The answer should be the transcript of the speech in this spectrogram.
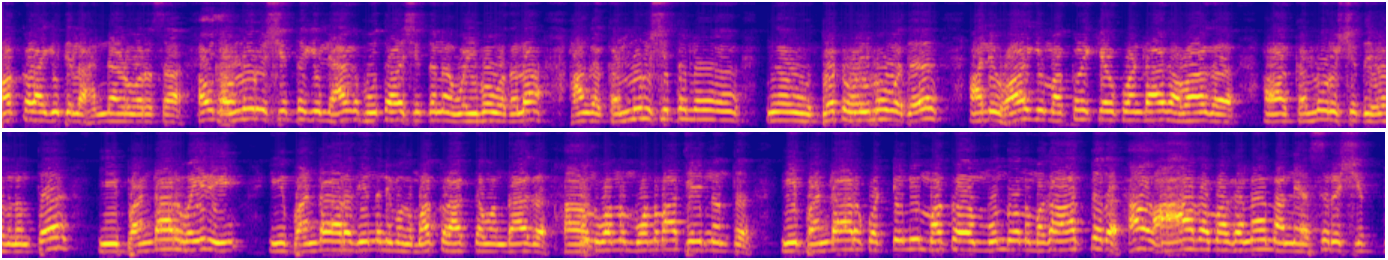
ಮಕ್ಕಳಾಗಿದ್ದಿಲ್ಲ ಹನ್ನೆರಡು ವರ್ಷ. ಕಲ್ಲೂರು ಸಿದ್ಧಗೆ ಇಲ್ಲಿ ಹ್ಯಾಂಗ ಭೂತಾಳ ಸಿದ್ಧನ ವೈಭವ ಅದಲ್ಲ? ಹಂಗ ಕಲ್ಲೂರು ಸಿದ್ಧನ ದೊಡ್ಡ ವೈಭವ ಅದ. ಅಲ್ಲಿ ಹೋಗಿ ಮಕ್ಕಳು ಕೇಳ್ಕೊಂಡಾಗ ಅವಾಗ ಆ ಕಲ್ಲೂರು ಸಿದ್ಧ ಹೇಳದನಂತ ಈ ಭಂಡಾರ ವೈರಿ ಈ ಭಂಡಾರದಿಂದ ನಿಮಗೆ ಮಕ್ಕಳು ಆಗ್ತಾವ ಅಂದಾಗ ಒಂದ್ ಒಂದು ಒಂದ್ ಮಾತು ಹೇಳಿದಂತ ಈ ಭಂಡಾರ ಕೊಟ್ಟಿನಿ ಮಕ್ಕ ಮುಂದ ಒಂದು ಮಗ ಆಗ್ತದ? ಆದ ಮಗನ ನನ್ನ ಹೆಸರು ಸಿದ್ಧ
